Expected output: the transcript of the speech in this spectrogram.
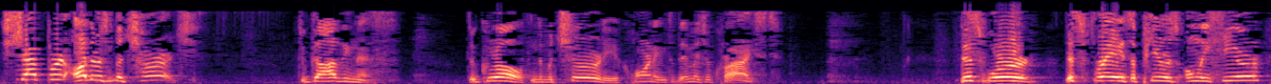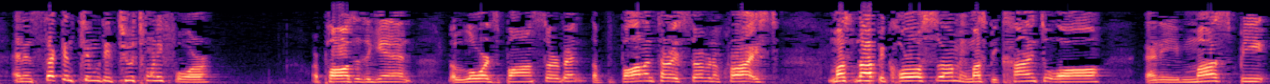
shepherd others in the church to godliness, to growth, and to maturity according to the image of Christ. This word this phrase appears only here and in 2 Timothy 2.24, where Paul says again, the Lord's bondservant, the voluntary servant of Christ, must not be quarrelsome, he must be kind to all, and he must be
